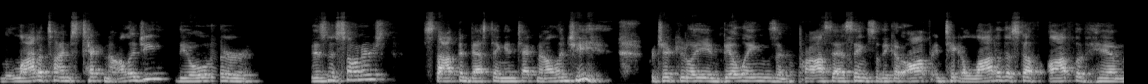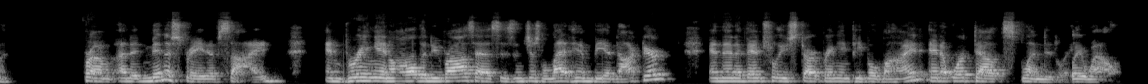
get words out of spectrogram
lot of times, technology, the older business owners stop investing in technology, particularly in billings and processing, so they could off and take a lot of the stuff off of him from an administrative side and bring in all the new processes and just let him be a doctor and then eventually start bringing people behind. And it worked out splendidly well.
